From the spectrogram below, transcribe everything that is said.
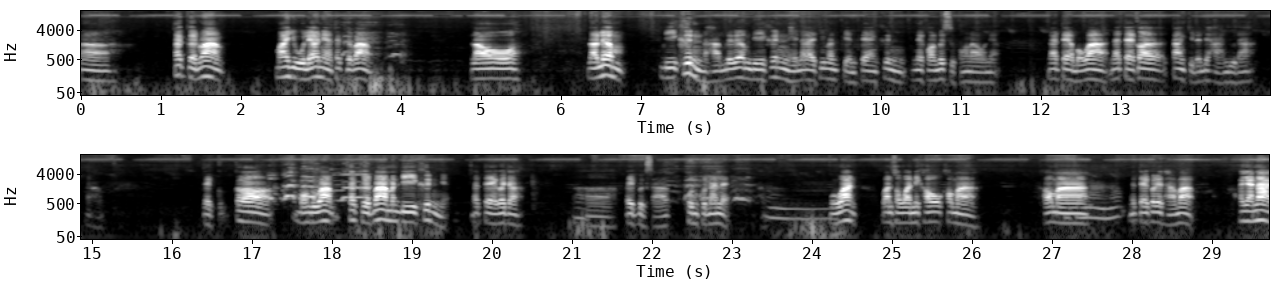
อ่าถ้าเกิดว่ามาอยู่แล้วเนี่ย ถ้าเกิดว่า เราเราเริ่มดีขึ้นนะครับเริ่มดีขึ้นเห็นอะไรที่มันเปลี่ยนแปลงขึ้นในความรู้สึกของเราเนี่ยนาแต่บอกว่านาแต่ก็ตั้งจิตอธิษฐานอยู่นะนะครับ แต่ก็มองดูว่าถ้าเกิดว่ามันดีขึ้นเนี่ยนาแต่ก็จะอ่าไปปรึกษาคนคนนั้นแหละอืมเมื่อวานวันสองวันนี้เขาเข้ามาเขามามาเนาะนาแต่ก็เลยถามว่าพญานาค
